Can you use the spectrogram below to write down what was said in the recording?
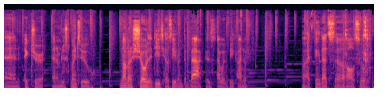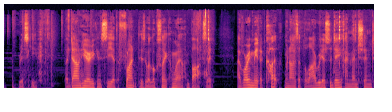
and a picture, and I'm just going to. I'm not going to show the details even at the back because that would be kind of. I think that's uh, also risky. But down here, you can see at the front, this is what it looks like. I'm going to unbox it. I've already made a cut when I was at the library yesterday. I mentioned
